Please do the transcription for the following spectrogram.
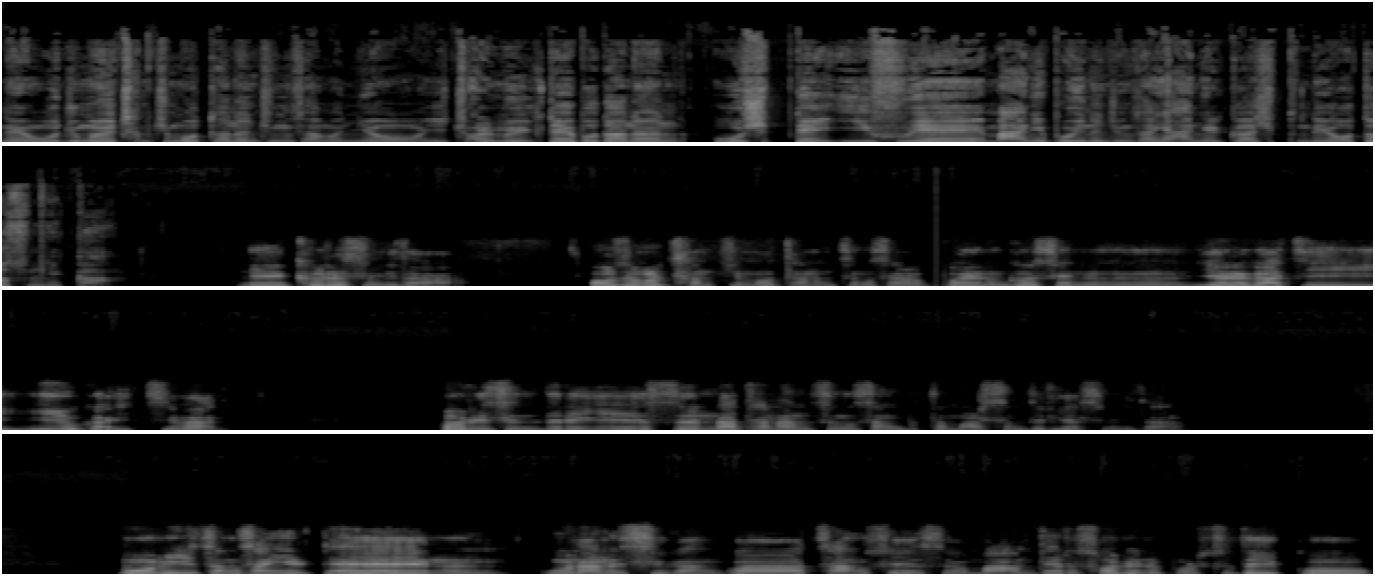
네, 오줌을 참지 못하는 증상은요. 이 젊을 때보다는 50대 이후에 많이 보이는 증상이 아닐까 싶은데 어떻습니까? 네, 그렇습니다. 오줌을 참지 못하는 증상을 보이는 것에는 여러 가지 이유가 있지만 어르신들에게서 나타난 증상부터 말씀드리겠습니다. 몸이 정상일 때는 원하는 시간과 장소에서 마음대로 소변을 볼 수도 있고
